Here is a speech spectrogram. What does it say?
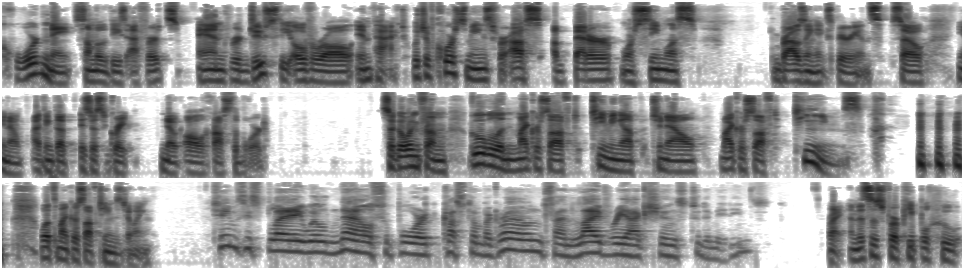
coordinate some of these efforts and reduce the overall impact, which of course means for us a better, more seamless browsing experience. So, you know, I think that is just a great note all across the board. So going from Google and Microsoft teaming up to now Microsoft Teams. What's Microsoft Teams doing? Teams Display will now support custom backgrounds and live reactions to the meetings. Right. And this is for people who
